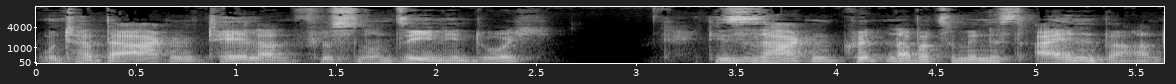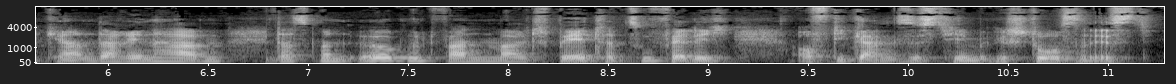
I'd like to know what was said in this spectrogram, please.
unter Bergen, Tälern, Flüssen und Seen hindurch. Diese Sagen könnten aber zumindest einen wahren Kern darin haben, dass man irgendwann mal später zufällig auf die Gangsysteme gestoßen ist,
